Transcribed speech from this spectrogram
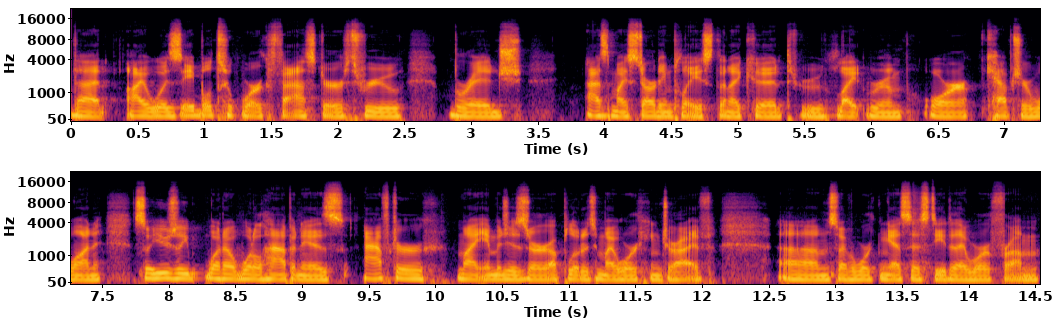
that I was able to work faster through Bridge as my starting place than I could through Lightroom or Capture One. So usually, what what'll happen is after my images are uploaded to my working drive, um, so I have a working SSD that I work from.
